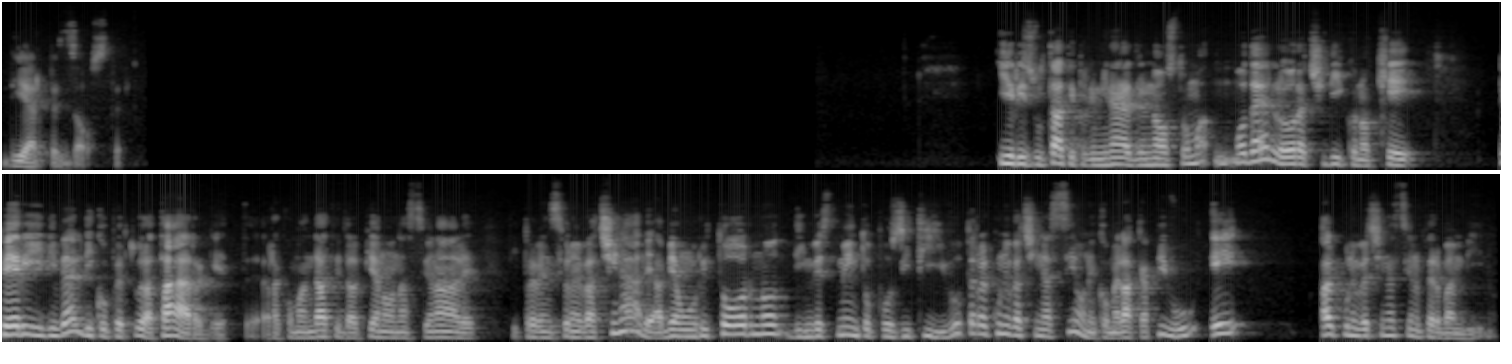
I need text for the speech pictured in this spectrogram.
di herpes zoster. I risultati preliminari del nostro modello ora ci dicono che per i livelli di copertura target raccomandati dal Piano Nazionale di Prevenzione Vaccinale abbiamo un ritorno di investimento positivo per alcune vaccinazioni come l'HPV e alcune vaccinazioni per bambino.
